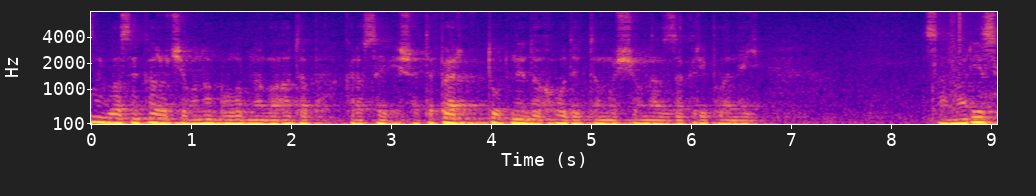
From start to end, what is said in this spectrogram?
Ну, власне кажучи, воно було б набагато красивіше. Тепер тут не доходить, тому що у нас закріплений саморіз.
